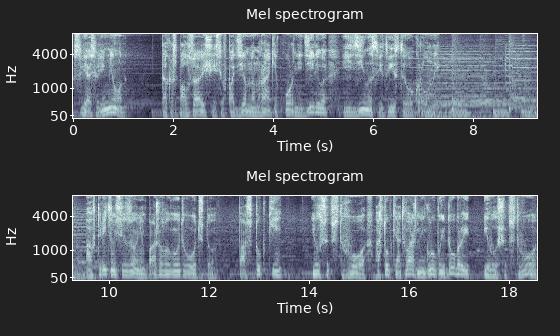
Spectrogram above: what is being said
связь времен, так расползающиеся в подземном мраке корни дерева едино с ветвистой его кроной. А в третьем сезоне, пожалуй, будет вот что – поступки и волшебство, поступки отважные, глупые, добрые, и волшебство,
